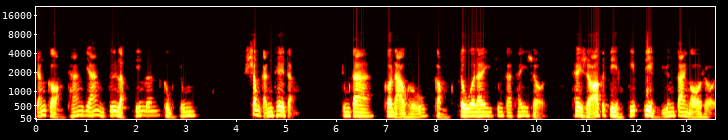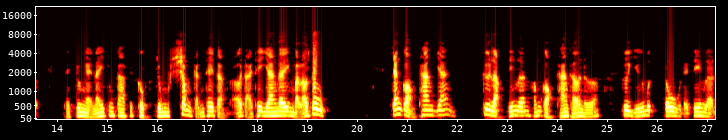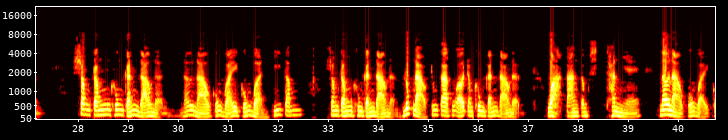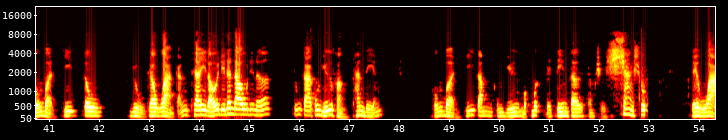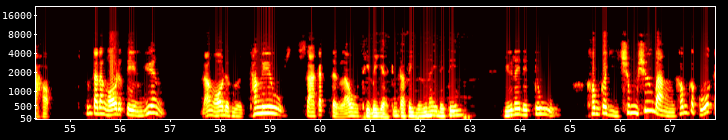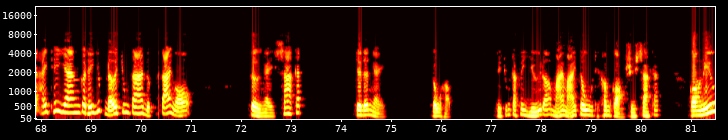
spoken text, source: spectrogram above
chẳng còn tháng gián cứ lập tiến lên cùng chung sống cảnh thê trận. Chúng ta có đạo hữu cầm tu ở đây chúng ta thấy rồi. Thấy rõ cái tiền kiếp tiền duyên tai ngộ rồi thì cho ngày nay chúng ta phải cùng chung song cảnh thế trần ở tại thế gian đây mà lão tu. Chẳng còn than gian cứ làm tiến lên, không còn than thở nữa. Cứ giữ mức tu để tiến lên. Song trong khung cảnh đạo nền, nơi nào cũng vậy cũng bền chí tâm. Song trong khung cảnh đạo nền, lúc nào chúng ta cũng ở trong khung cảnh đạo nền. Hòa tan trong thanh nhẹ, nơi nào cũng vậy cũng bền chí tu dù cho hoàn cảnh thay đổi đi đến đâu đi nữa, chúng ta cũng giữ phần thanh điển. Cũng bền chí tâm, cũng giữ một mức để tiến tới trong sự sang suốt, để hòa hợp. Chúng ta đã ngộ được tiền duyên, đã ngộ được người thân yêu, xa cách từ lâu, thì bây giờ chúng ta phải giữ lấy để tiến, giữ lấy để tu. Không có gì sung sướng bằng, không có của cải thế gian có thể giúp đỡ chúng ta được tái ngộ từ ngày xa cách cho đến ngày tu học, thì chúng ta phải giữ đó mãi mãi tu thì không còn sự xa cách. Còn nếu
